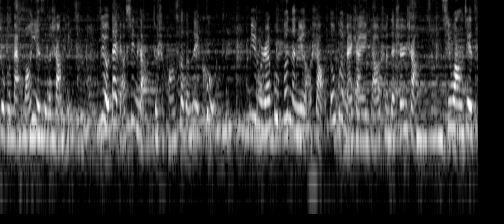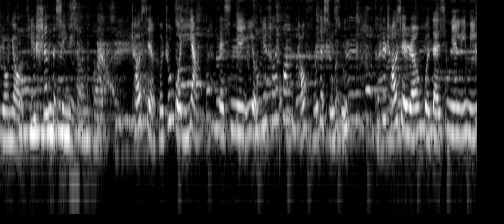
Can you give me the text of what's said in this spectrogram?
就会卖黄颜色的商品，最有代表性的就是黄色的内裤。秘鲁人不分男女老少，都会买上一条穿在身上，希望借此拥有贴身的幸运。朝鲜和中国一样，在新年也有贴春花、桃符的习俗。可是朝鲜人会在新年黎明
